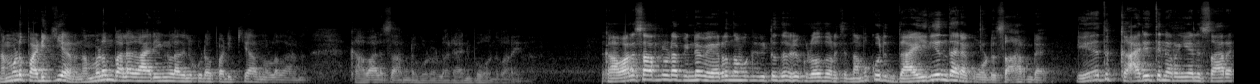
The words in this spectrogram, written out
നമ്മൾ പഠിക്കുകയാണ്. നമ്മളും പല കാര്യങ്ങൾ അതിൽ കൂടെ പഠിക്കുക എന്നുള്ളതാണ് കാവാല സാറിന്റെ കൂടെ ഉള്ള ഒരു അനുഭവം എന്ന് പറയുന്നത്. കവാല സാറിന്റെ കൂടെ പിന്നെ വേറെ നമുക്ക് കിട്ടുന്ന ഒരു ഗുണമെന്ന് പറഞ്ഞാൽ നമുക്കൊരു ധൈര്യം തരക്കുണ്ട് സാറിന്റെ ഏത് കാര്യത്തിനിറങ്ങിയാലും സാറ്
